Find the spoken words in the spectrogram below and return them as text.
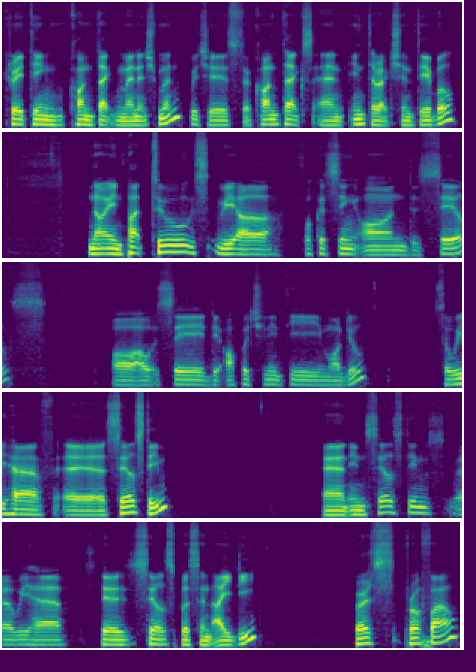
creating contact management, which is the contacts and interaction table. Now in part two, we are focusing on the sales, or I would say the opportunity module. So we have a sales team. And in sales teams, uh, we have the salesperson ID, first profile,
